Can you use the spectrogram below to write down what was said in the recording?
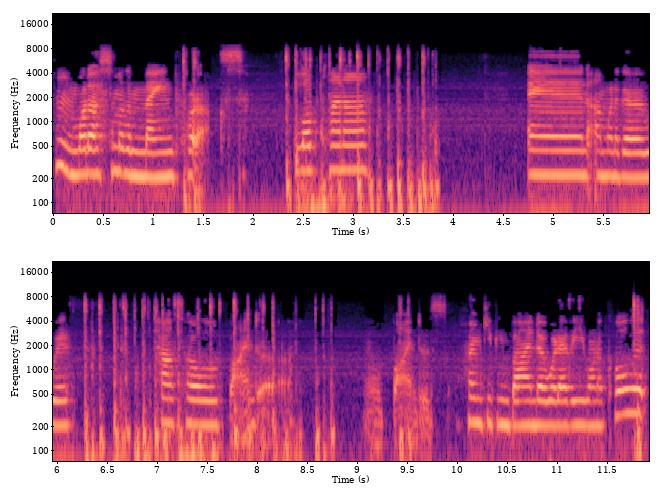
hmm, what are some of the main products? Blog planner and I'm going to go with household binder or binders, homekeeping binder, whatever you want to call it.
